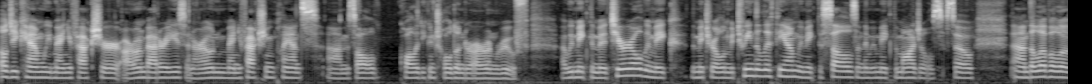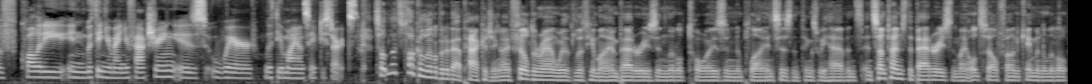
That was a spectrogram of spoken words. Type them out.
LG Chem, we manufacture our own batteries and our own manufacturing plants. Um, it's all quality controlled under our own roof. Uh, we make the material, we make the material in between the lithium, we make the cells, and then we make the modules. So um, the level of quality in within your manufacturing is where lithium ion safety starts. So let's talk a little bit about packaging. I filled around with lithium ion batteries in little toys and appliances and things we have, and, and sometimes the batteries in my old cell phone came in a little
